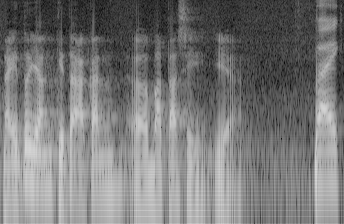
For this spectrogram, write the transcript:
nah itu yang kita akan uh, batasi, ya. Baik,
